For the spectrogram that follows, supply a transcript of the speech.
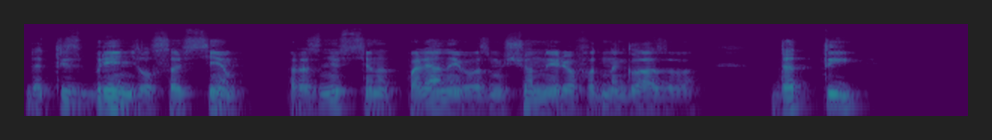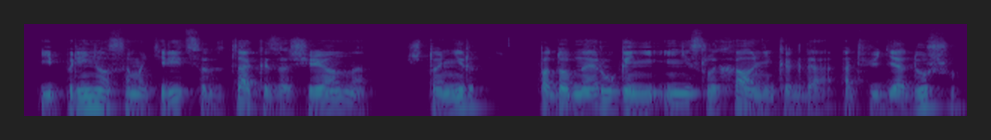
«Да ты сбрендил совсем!» – разнесся над поляной возмущенный рев Одноглазого. «Да ты!» И принялся материться да так изощренно, что Нир Подобной ругани и не слыхал никогда. Отведя душу,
